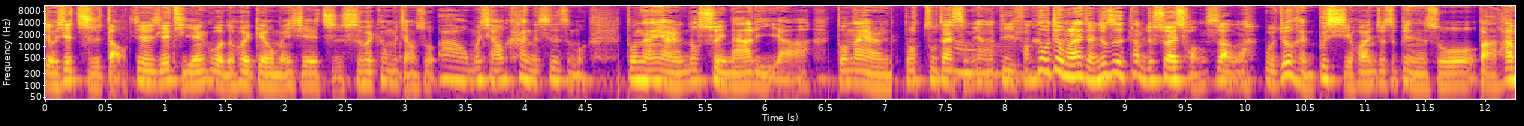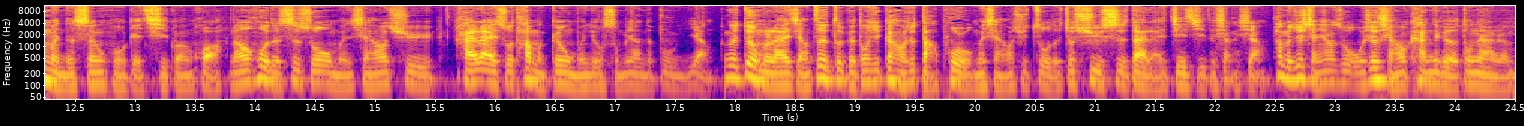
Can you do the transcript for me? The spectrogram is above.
有些指导，就是一些体验过的，会给我们一些指示，会跟我们讲说啊，我们想要看的是什么？东南亚人都睡哪里呀？东南亚人都住在什么样的地方？可我对我们来讲，就是他们就睡在床上啊。我就很不喜欢，就是变成说把他们的生活给奇观化，然后或者是说我们想要去 highlight 说他们跟我们有什么样的不一样？因为对我们来讲，这这个东西刚好就打破了我们想要去做的，就叙事带来阶级的想象。他们就想象说，我就想要看那个东南亚人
